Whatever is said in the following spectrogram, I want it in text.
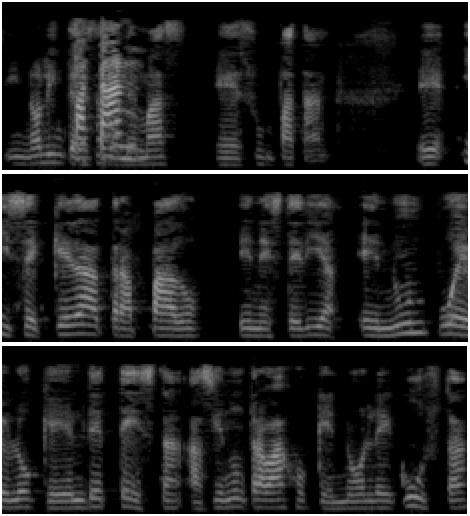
y no le interesan los demás, es un patán. Eh, y se queda atrapado en este día en un pueblo que él detesta, haciendo un trabajo que no le gusta,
